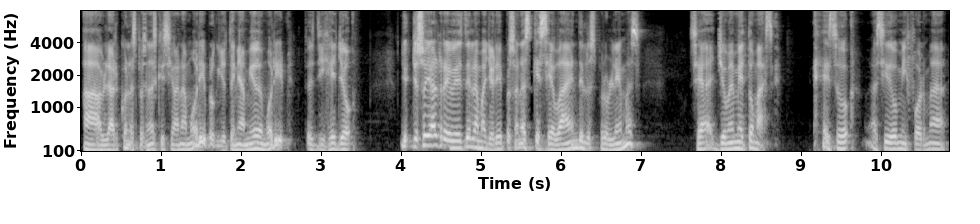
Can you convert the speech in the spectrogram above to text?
a hablar con las personas que se iban a morir, porque yo tenía miedo de morir. Entonces dije yo, yo, yo soy al revés de la mayoría de personas que se van de los problemas, o sea, yo me meto más. Eso ha sido mi forma.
